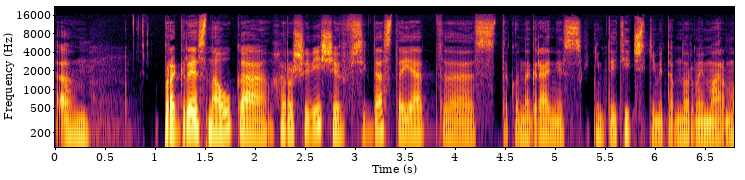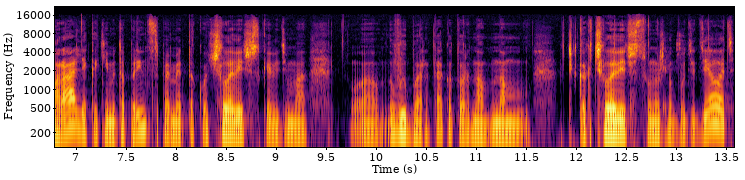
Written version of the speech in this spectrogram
эм, прогресс, наука, хорошие вещи всегда стоят э, с такой на грани с какими-то этическими там нормами морали, какими-то принципами, такой человеческой, видимо, выбор, да, который нам, нам как человечеству нужно будет делать.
